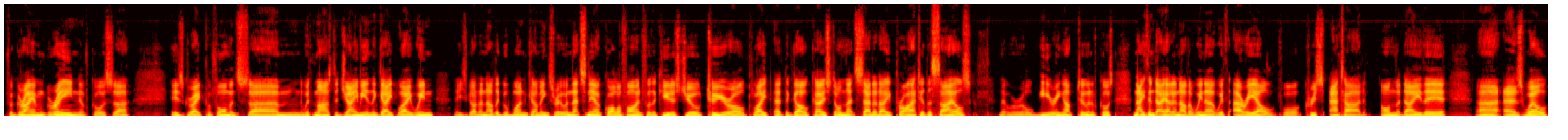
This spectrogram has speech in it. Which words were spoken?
for Graham Green. Of course, uh, his great performance um, with Master Jamie in the Gateway win. He's got another good one coming through, and that's now qualified for the QTIS Jewel two-year-old plate at the Gold Coast on that Saturday prior to the sales that we're all gearing up to. And of course, Nathan Day had another winner with Ariel for Chris Attard on the day there uh, as well.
